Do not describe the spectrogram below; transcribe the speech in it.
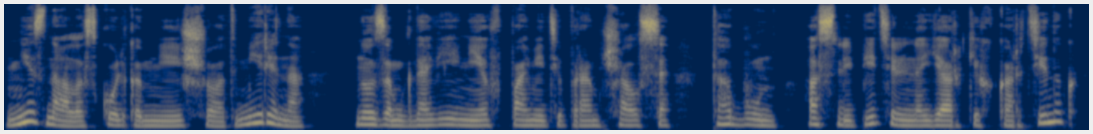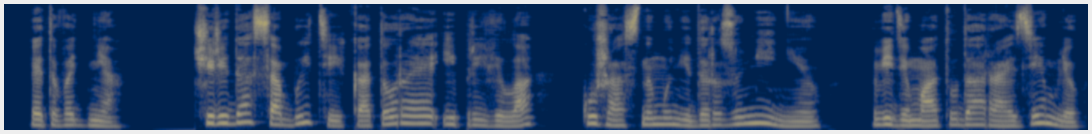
Не знала, сколько мне еще отмерено, но за мгновение в памяти промчался табун ослепительно ярких картинок этого дня. Череда событий, которая и привела к ужасному недоразумению. Видимо, от удара о землю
